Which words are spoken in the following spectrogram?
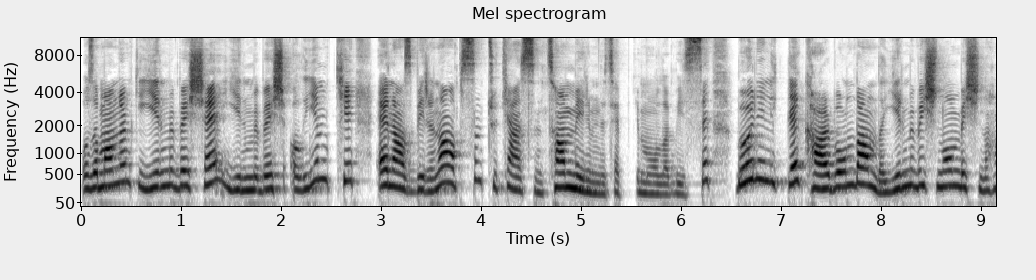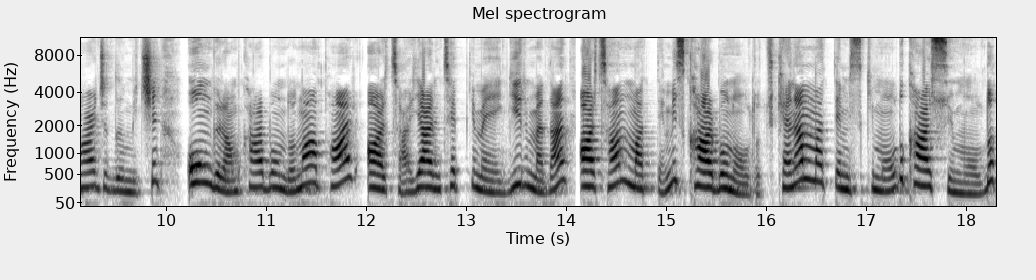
O zaman diyorum ki 25'e 25 alayım ki en az biri ne yapsın? Tükensin. Tam verimli tepkime olabilsin. Böylelikle karbondan da 25'in 15'ini harcadığım için 10 gram karbon da ne yapar? Artar. Yani tepkimeye girmeden artan maddemiz karbon oldu. Tükenen maddemiz kim oldu? Kalsiyum oldu.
